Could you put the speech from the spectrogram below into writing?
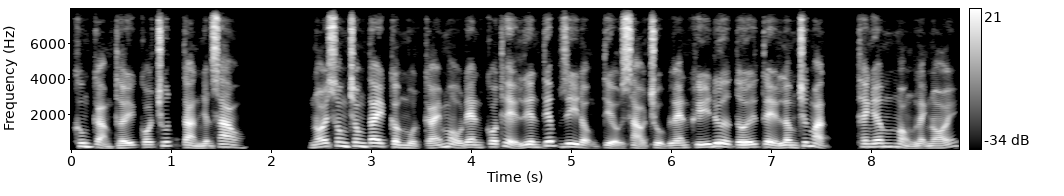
không cảm thấy có chút tàn nhẫn sao. Nói xong trong tay cầm một cái màu đen có thể liên tiếp di động tiểu xảo chụp lén khí đưa tới tề lâm trước mặt, thanh âm mỏng lạnh nói,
